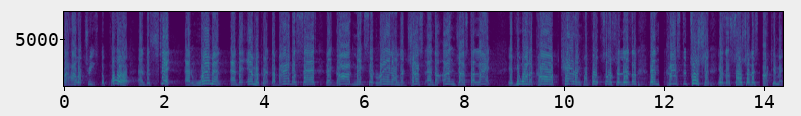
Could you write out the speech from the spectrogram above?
by how it treats the poor and the sick and women and the immigrant. The Bible says that God makes it rain on the just and the unjust alike. If you want to call caring for folk socialism, then the Constitution is a socialist document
